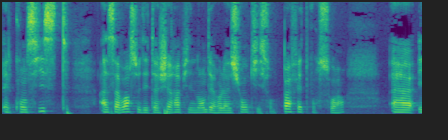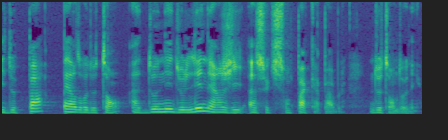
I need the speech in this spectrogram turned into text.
elle consiste à savoir se détacher rapidement des relations qui sont pas faites pour soi euh, et de pas perdre de temps à donner de l'énergie à ceux qui sont pas capables de t'en donner.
